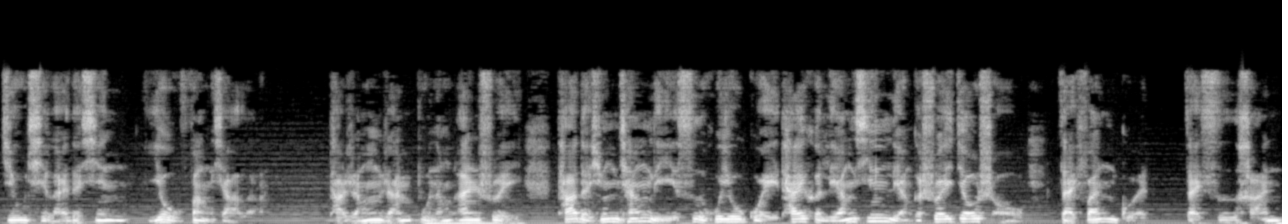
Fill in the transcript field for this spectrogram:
揪起来的心又放下了。他仍然不能安睡，他的胸腔里似乎有鬼胎和良心两个摔跤手在翻滚，在嘶喊，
